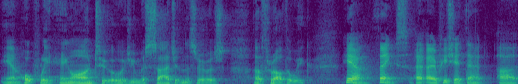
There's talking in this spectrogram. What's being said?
and hopefully hang on to as you massage it in the service uh, throughout the week. Yeah, thanks. I, I appreciate that. Uh,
